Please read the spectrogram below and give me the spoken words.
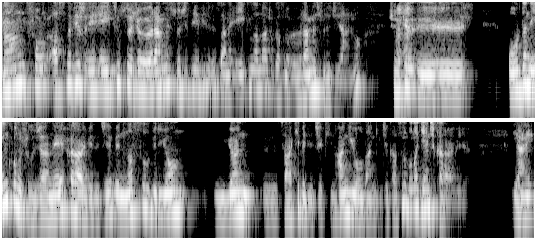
non form aslında bir e, eğitim süreci, öğrenme süreci diyebiliriz. Hani eğitimden daha çok aslında öğrenme süreci yani o. Çünkü e, orada neyin konuşulacağı, neye karar verileceği ve nasıl bir yön yön e, takip edilecek, hangi yoldan gidecek aslında buna genç karar veriyor. Yani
